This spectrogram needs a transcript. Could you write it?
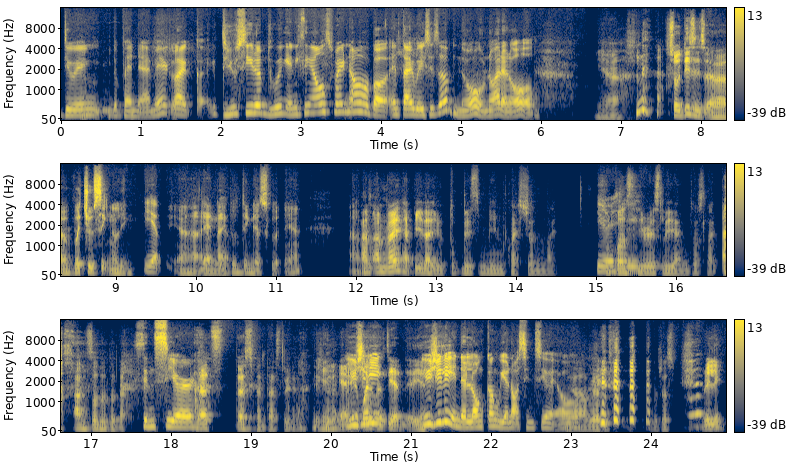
during the pandemic, like, do you see them doing anything else right now about anti-racism? No, not at all. Yeah. so this is uh, virtue signaling, Yep. uh, and I don't think that's good. Yeah. I'm, I'm very happy that you took this meme question like super Seriously. seriously and just like answer to the back. Sincere. That's that's fantastic. Yeah, Okay. yeah, Usually, was the other- yeah. usually in the longkang, we are not sincere at all. yeah we're just we're just really?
